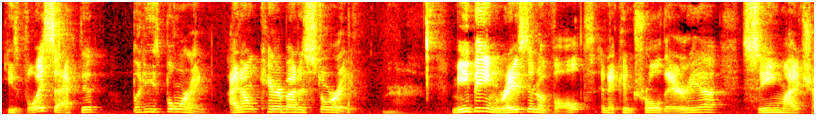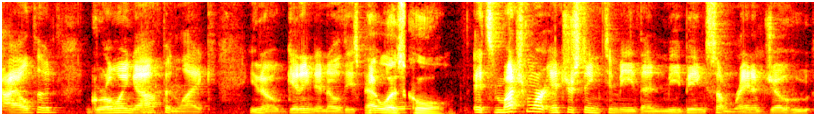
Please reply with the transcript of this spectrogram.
He's voice acted, but he's boring. I don't care about his story. Me being raised in a vault in a controlled area, seeing my childhood, growing up, and like, you know, getting to know these people. That was cool. It's much more interesting to me than me being some random Joe who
